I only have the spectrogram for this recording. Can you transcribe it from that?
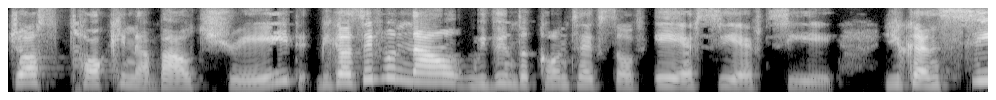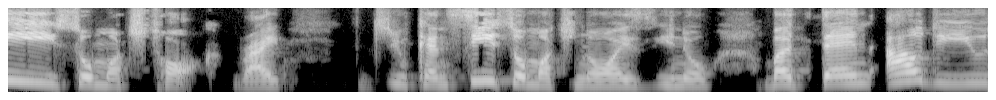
just talking about trade? Because even now within the context of AFCFTA, you can see so much talk, right? You can see so much noise, you know, but then how do you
